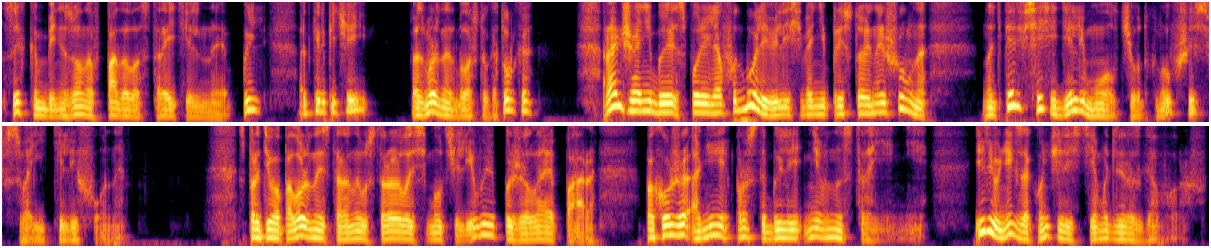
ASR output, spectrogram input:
с их комбинезонов падала строительная пыль от кирпичей, возможно, это была штукатурка, Раньше они бы спорили о футболе, вели себя непристойно и шумно, но теперь все сидели молча, уткнувшись в свои телефоны. С противоположной стороны устроилась молчаливая пожилая пара. Похоже, они просто были не в настроении, или у них закончились темы для разговоров.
